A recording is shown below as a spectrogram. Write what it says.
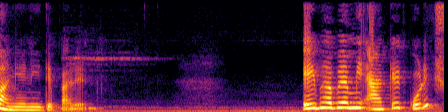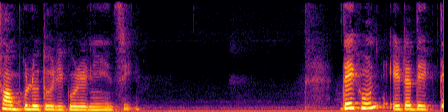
বানিয়ে নিতে পারেন। এইভাবে আমি এক এক করে সবগুলো তৈরি করে নিয়েছি। দেখুন, এটা দেখতে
